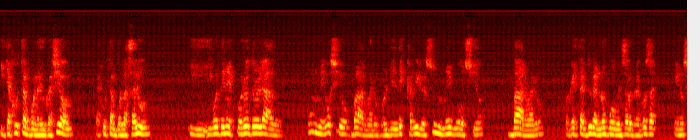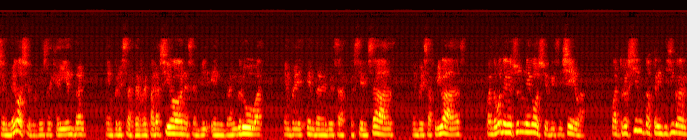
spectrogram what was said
y te ajustan por la educación, te ajustan por la salud, y, vos tenés por otro lado un negocio bárbaro, porque el descarrilo es un negocio bárbaro, porque a esta altura no puedo pensar otra cosa que no sea un negocio, porque vos que ahí entran empresas de reparaciones, entran grúas, entran empresas especializadas, empresas privadas. Cuando vos tenés un negocio que se lleva 435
